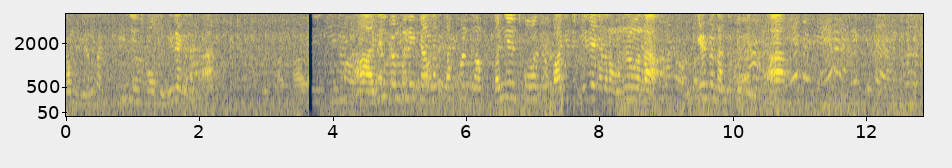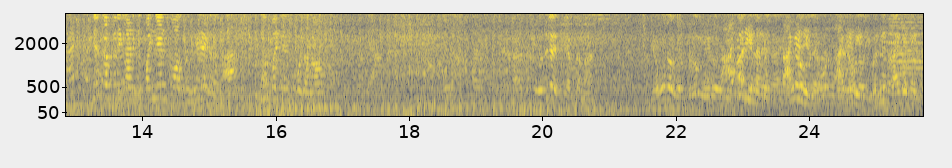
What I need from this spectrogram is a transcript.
కంపెనీ అంతా క్లీన్ చేయించుకోవాల్సింది మీరే కదా ఆ అజిల్ కంపెనీ చేత తప్పని పని చేయించుకోవాల్సిన బాధ్యత మీరే కదా నా ఉందడం వల్ల ఏంటన్నా మీరు చెప్పింది అజిల్ కంపెనీ కాడికి పని చేయించుకోవాల్సింది మీరే కదా ఎందుకు పని చేయించుకుంటాను వదిలేసి చెప్తామా ఎవరో ఒకరు ఇప్పుడు మీరు తాగే నీళ్ళు అన్నది. తాగే నీళ్ళు తాగే నీళ్ళు ఇవన్నీ తాగే నీళ్ళు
